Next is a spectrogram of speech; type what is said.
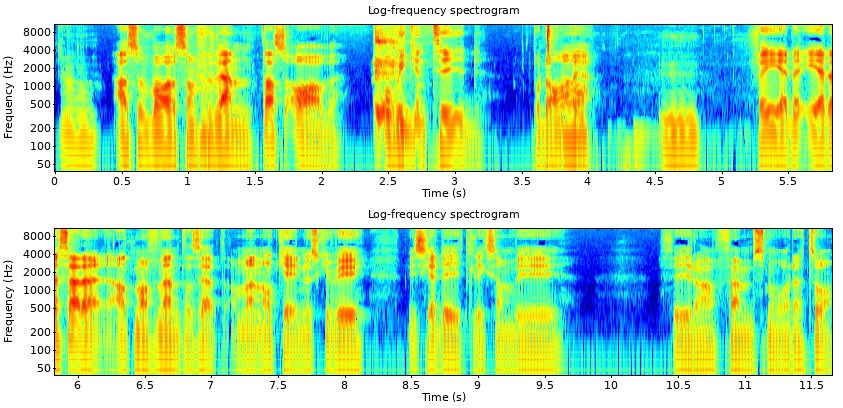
Ja. Alltså vad som förväntas av och vilken tid på dagen Ja. det är. Mm. För är det, är det så här att man förväntar sig att, ja men okej nu ska vi, vi ska dit liksom vid fyra, fem snåret så.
